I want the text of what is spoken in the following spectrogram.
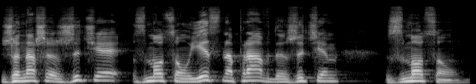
że nasze życie z mocą jest naprawdę życiem z mocą?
